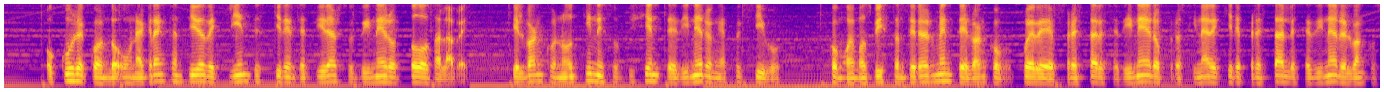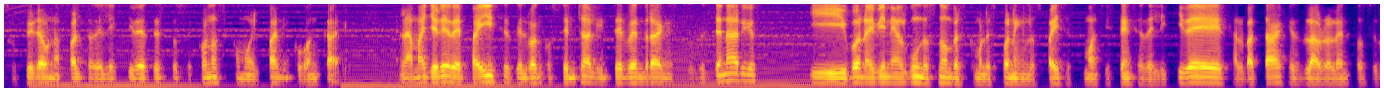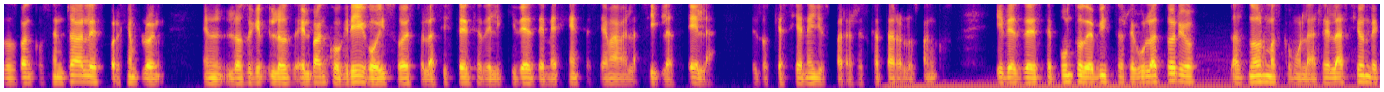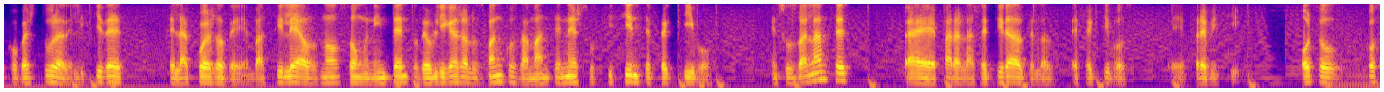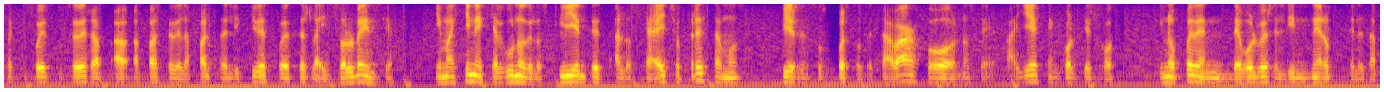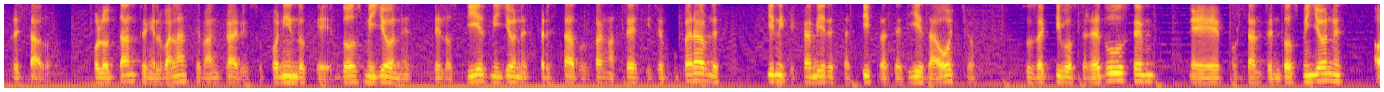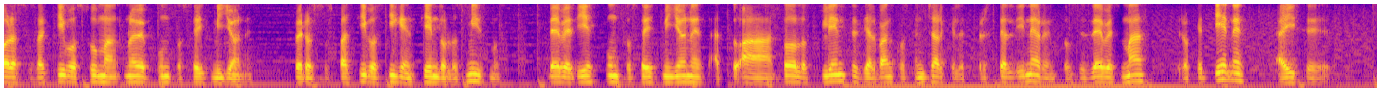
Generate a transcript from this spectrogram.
ocurre cuando una gran cantidad de clientes quieren retirar su dinero todos a la vez. Si el banco no tiene suficiente dinero en efectivo, como hemos visto anteriormente, el banco puede prestar ese dinero, pero si nadie quiere prestarle ese dinero, el banco sufrirá una falta de liquidez. Esto se conoce como el pánico bancario. En la mayoría de países, el Banco Central intervendrá en estos escenarios y bueno, ahí vienen algunos nombres como les ponen en los países como asistencia de liquidez, salvatajes, bla, bla, bla. Entonces los bancos centrales, por ejemplo, en, los, el banco griego hizo esto, la asistencia de liquidez de emergencia, se llamaban las siglas ELA, es lo que hacían ellos para rescatar a los bancos. Y desde este punto de vista regulatorio, las normas como la relación de cobertura de liquidez del acuerdo de Basilea no son un intento de obligar a los bancos a mantener suficiente efectivo en sus balances eh, para las retiradas de los efectivos eh, previsibles. Otra cosa que puede suceder aparte de la falta de liquidez puede ser la insolvencia Imagine que alguno de los clientes a los que ha hecho préstamos pierden sus puestos de trabajo, no sé, fallecen, cualquier cosa, y no pueden devolver el dinero que se les ha prestado. Por lo tanto, en el balance bancario, suponiendo que 2 millones de los 10 millones prestados van a ser irrecuperables, tiene que cambiar estas cifras de 10 a 8. Sus activos se reducen, eh, por tanto, en 2 millones, ahora sus activos suman 9.6 millones, pero sus pasivos siguen siendo los mismos debe 10.6 millones a, todos los clientes y al Banco Central que les presté el dinero, entonces debes más de lo que tienes, ahí se,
